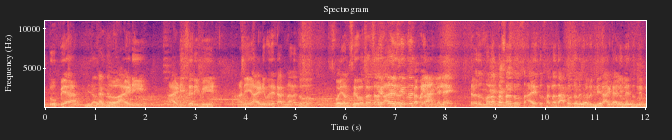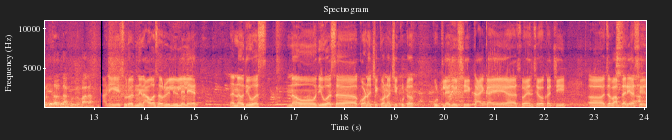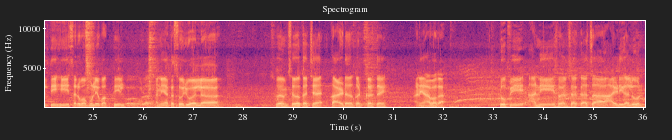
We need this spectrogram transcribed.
टोप्या आय डी आय डीचं रिपीट आणि आय डीमध्ये टाकणारा तो स्वयंसेवकाचा सगळा आणलेला आहे. तर आता तुम्हाला कसा तो आहे तो सगळा दाखवतो आणि सूरजने काय काय लिहिलंय तो ते पण दाखवतो. बघा. आणि सूरजने नावं सर्व लिहिलेली आहेत. तर नऊ दिवस नऊ दिवस कोणाची कोणाची कुठं कुठल्या दिवशी काय काय स्वयंसेवकाची जबाबदारी असेल ती ही सर्व मुले बघतील. आणि आता सोज्वल अ, स्वयंसेवकाचे कार्ड कट करतंय. आणि हा बघा टोपी आणि स्वयंसेवकाचा आय डी घालून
